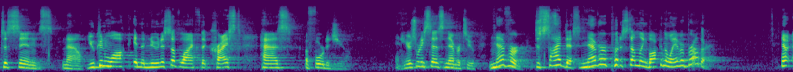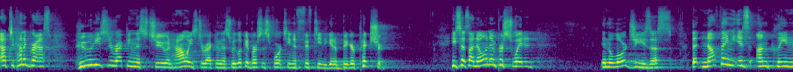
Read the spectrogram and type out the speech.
to sins now. You can walk in the newness of life that Christ has afforded you. And here's what he says never to. Never, decide this, never put a stumbling block in the way of a brother. Now, to kind of grasp who he's directing this to and how he's directing this, we look at verses 14 and 15 to get a bigger picture. He says, I know and am persuaded in the Lord Jesus that nothing is unclean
